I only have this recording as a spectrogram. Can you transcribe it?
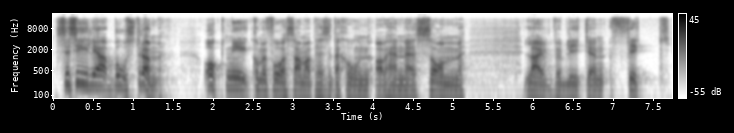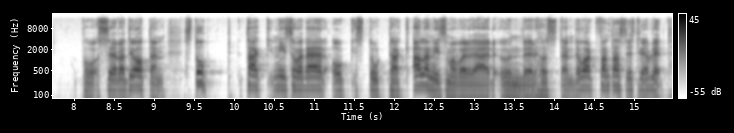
Cecilia Boström. Och ni kommer få samma presentation av henne som livepubliken fick på Södra Teatern. Stort tack ni som var där och stort tack alla ni som har varit där under hösten. Det har varit fantastiskt trevligt.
